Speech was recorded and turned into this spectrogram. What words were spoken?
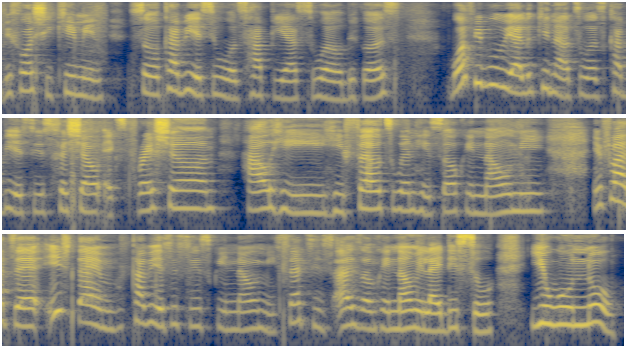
before she came in. So Kabiesi was happy as well because what people we are looking at was Kabiesi's facial expression, how he he felt when he saw Queen Naomi. In fact, uh, each time Kabiesi sees Queen Naomi, sets his eyes on Queen Naomi like this, so you will know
